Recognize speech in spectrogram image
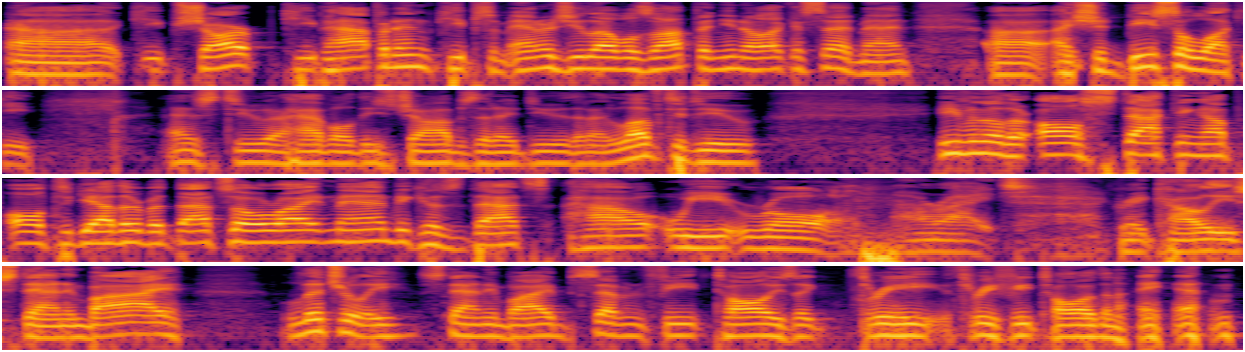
Uh, keep sharp, keep happening, keep some energy levels up. And, you know, like I said, man, uh, I should be so lucky as to uh, have all these jobs that I do that I love to do, even though they're all stacking up all together. But that's all right, man, because that's how we roll. All right. Great Khali standing by, literally standing by, seven feet tall. He's like three three feet taller than I am.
